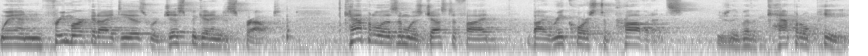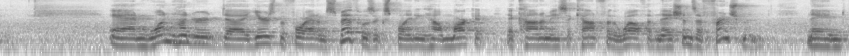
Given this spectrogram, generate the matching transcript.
when free market ideas were just beginning to sprout, capitalism was justified by recourse to providence, usually with a capital P. And 100 uh, years before Adam Smith was explaining how market economies account for the wealth of nations, a Frenchman named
